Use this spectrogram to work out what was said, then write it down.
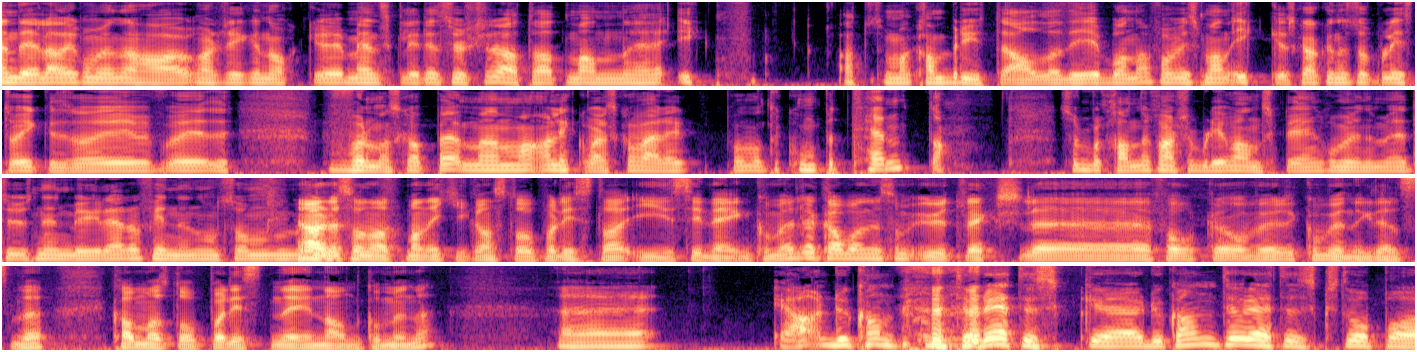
en del av de kommunene har jo kanskje ikke nok øh, menneskelige ressurser da, til at man øh, ikk- at man kan bryte alle de bånda. For hvis man ikke skal kunne stå på liste og ikke stå i for, for formannskapet, men man allikevel skal være på en måte kompetent, da, så kan det kanskje bli vanskelig i en kommune med 1000 innbyggere å finne noen som Ja, er det sånn at man ikke kan stå på lista i sin egen kommune, eller kan man liksom utveksle folk over kommunegrensene? Kan man stå på listene i en annen kommune? Eh, ja, du kan teoretisk, eh, du kan teoretisk stå på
